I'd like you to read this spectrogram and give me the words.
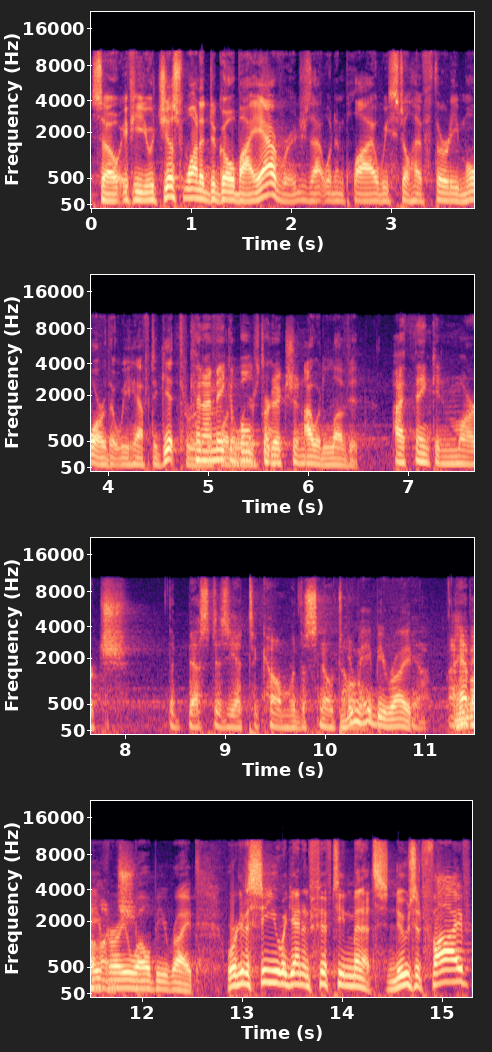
So if you just wanted to go by average, that would imply we still have 30 more that we have to get through. Can I make a bold done. prediction? I would love it. I think in March, the best is yet to come with the snow total. You may be right. Yeah, I you have a may very well be right. We're going to see you again in 15 minutes. News at 5,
